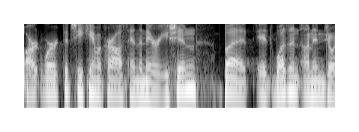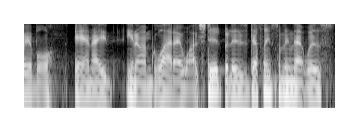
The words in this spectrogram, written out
artwork that she came across and the narration. But it wasn't unenjoyable, and I you know I'm glad I watched it. But it was definitely something that was.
